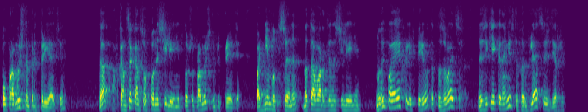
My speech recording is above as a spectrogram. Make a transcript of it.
по промышленным предприятиям, да, а в конце концов по населению, потому что промышленные предприятия поднимут цены на товар для населения. Ну и поехали вперед. Это называется на языке экономистов инфляция сдержит.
